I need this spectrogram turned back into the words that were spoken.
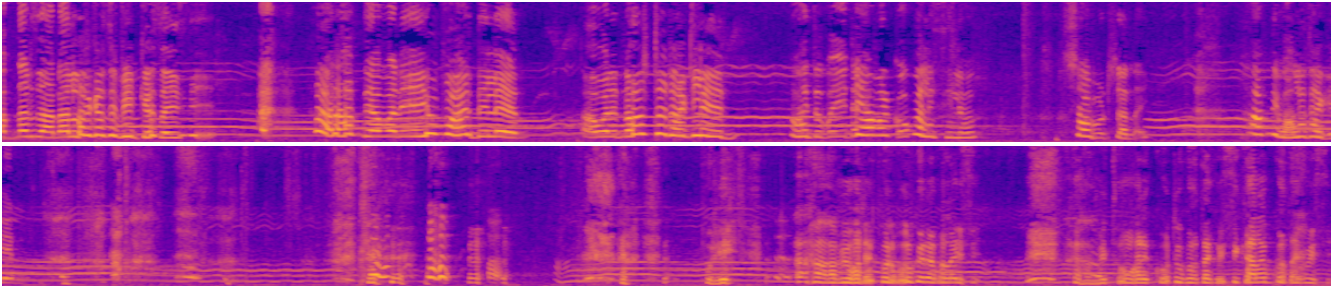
আপনার জান আল্লাহর কাছে ভিক্ষা চাইছি। আর আপনি আমার এই উপহার দিলেন। আমার নষ্ট রাখলেন। হয়তো বা এটাই আমার কপালে ছিল। সমস্যা নাই। আপনি ভালো থাকেন। আমি অনেক ভুল করে ফেলাইছি। আমি তোমার কটু কথা কইছি, খারাপ কথা কইছি।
